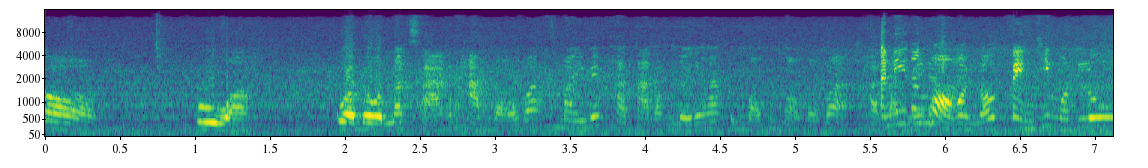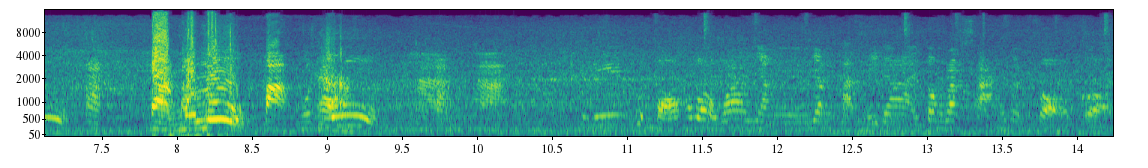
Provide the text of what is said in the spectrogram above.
ก็กลัวกลัวโดนรักษาก็ถามหมอว่าทำไมไม่ผ่าตัดออกเลยนะคะคุณหมอคุณหมอบอกว่าผ่าอันนี้ไม่ต้องได้บอกก่อนว่าเป็นที่มดลูกค่ะปากมดลูก ปากมดค่ะลูกค่ะ ค่ะ ทีนี้คุณหมอเขาบอกว่ายังยังตัดไม่ได้ ต้องรักษาให้มันฝ่อก่อน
